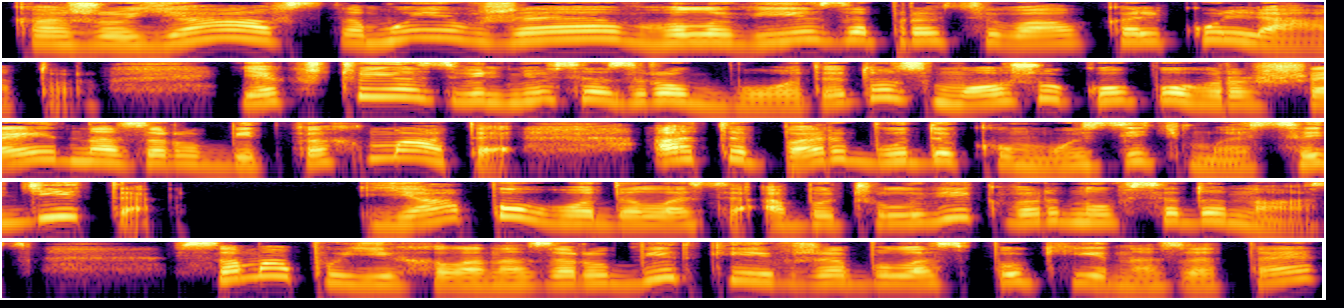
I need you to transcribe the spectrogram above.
кажу я, в самої вже в голові запрацював калькулятор. Якщо я звільнюся з роботи, то зможу купу грошей на заробітках мати, а тепер буде комусь з дітьми сидіти. Я погодилася, аби чоловік вернувся до нас. Сама поїхала на заробітки і вже була спокійна за те,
